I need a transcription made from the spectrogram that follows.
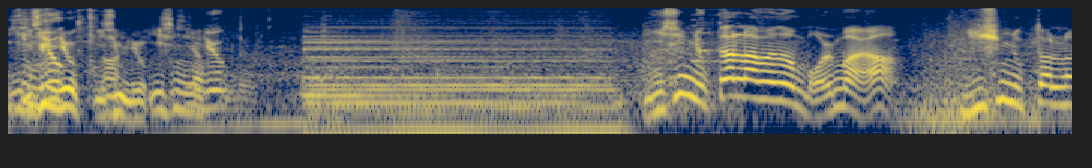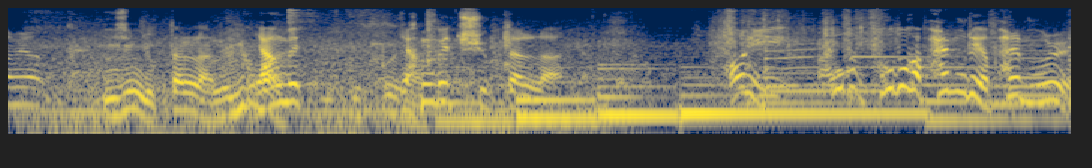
26. 26. 26. 26달러면은 뭐 얼마야? 26달러면 26달러면 이거 양배 양배추 6달러. 아니 포도, 포도가 8불이에요 8불.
